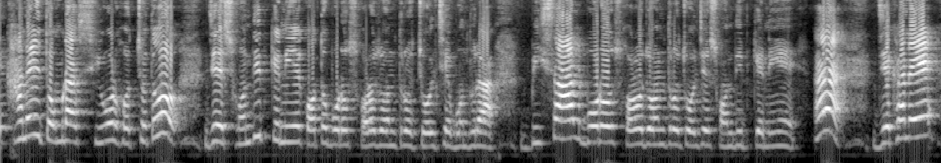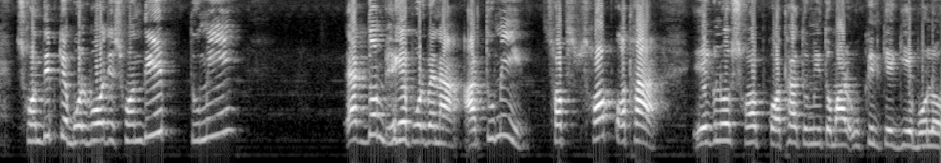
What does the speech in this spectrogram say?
এখানেই তোমরা শিওর হচ্ছ তো যে সন্দীপকে নিয়ে কত বড় ষড়যন্ত্র চলছে বন্ধুরা। বিশাল বড় ষড়যন্ত্র চলছে সন্দীপকে নিয়ে হ্যাঁ? যেখানে সন্দীপকে বলব যে, সন্দীপ, তুমি একদম ভেঙে পড়বে না। আর তুমি সব সব কথা এগুলো সব কথা তুমি তোমার উকিলকে গিয়ে বলো।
